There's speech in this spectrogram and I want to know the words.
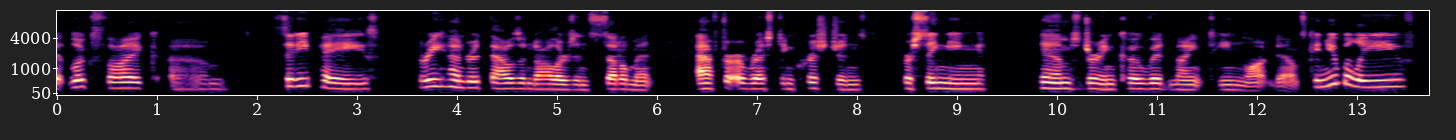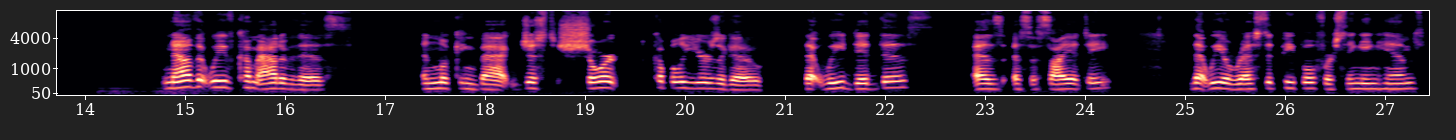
it looks like um, city pays $300,000 in settlement after arresting Christians for singing hymns during COVID 19 lockdowns. Can you believe now that we've come out of this and looking back just short couple of years ago that we did this as a society that we arrested people for singing hymns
